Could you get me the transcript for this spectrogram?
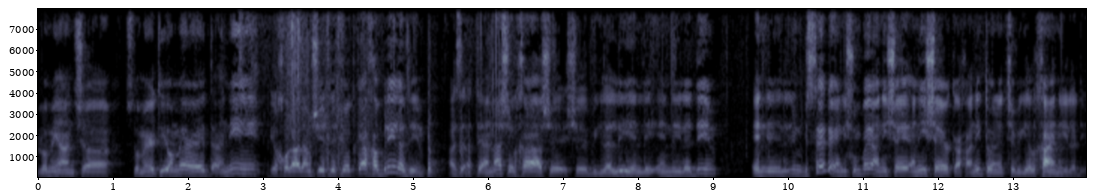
לא מאנשה. זאת אומרת, היא אומרת, אני יכולה להמשיך לחיות ככה בלי ילדים. אז הטענה שלך ש, שבגללי אין לי, אין לי ילדים, אין לי ילדים, בסדר, אין לי שום בעיה, אני, אשאר, אני אשאר ככה. אני טוענת שבגללך אין לי ילדים.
